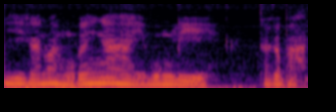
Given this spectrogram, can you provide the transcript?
วิธีการวาดหัวก็ง่ายๆวงรีกากบาท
